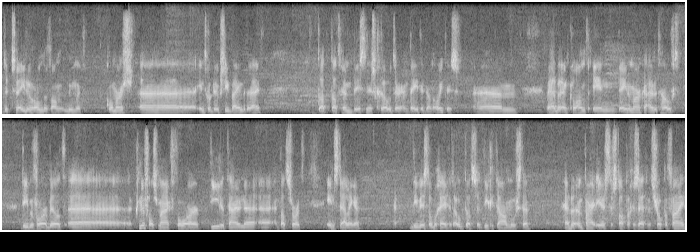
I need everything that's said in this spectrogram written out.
de tweede ronde van noem het commerce uh, introductie bij een bedrijf. Dat, dat hun business groter en beter dan ooit is. Um, we hebben een klant in Denemarken uit het hoofd. Die bijvoorbeeld uh, knuffels maakt voor dierentuinen en dat soort instellingen die wisten op een gegeven moment ook dat ze digitaal moesten. Hebben een paar eerste stappen gezet met Shopify.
